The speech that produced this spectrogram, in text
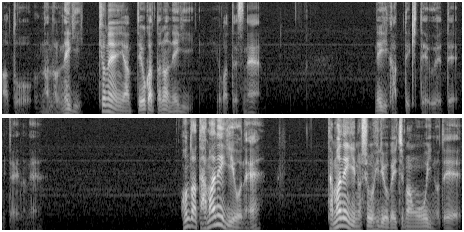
あとなんだろうネギ。去年やってよかったのはネギ。よかったですね。ネギ買ってきて植えてみたいなね。本当は玉ねぎをね玉ねぎの消費量が一番多いので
